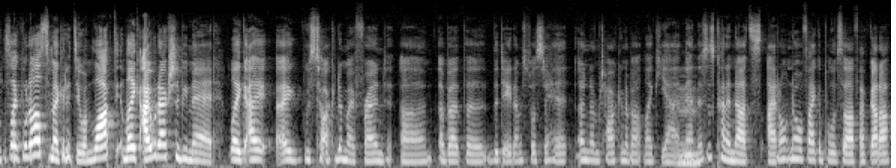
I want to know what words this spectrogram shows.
It's like, what else am I gonna do? I'm locked. Like, I would actually be mad. Like, I I was talking to my friend uh, about the the date I'm supposed to hit, and I'm talking about like, yeah, man, this is kind of nuts. I don't know if I can pull this off. I've got a,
